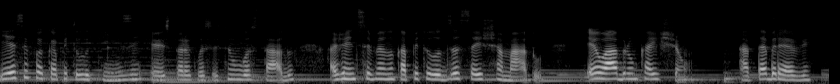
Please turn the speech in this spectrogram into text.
E esse foi o capítulo 15. Eu espero que vocês tenham gostado. A gente se vê no capítulo 16 chamado Eu Abro um Caixão. Até breve!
